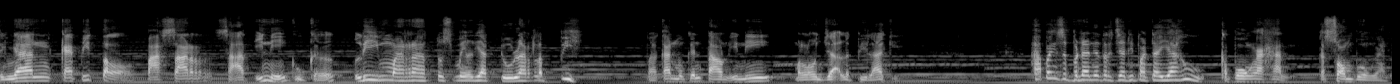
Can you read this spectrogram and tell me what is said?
Dengan capital pasar saat ini Google 500 miliar dolar lebih. Bahkan mungkin tahun ini melonjak lebih lagi. Apa yang sebenarnya terjadi pada Yahoo? Kepongahan, kesombongan.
